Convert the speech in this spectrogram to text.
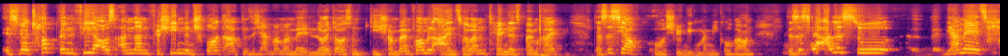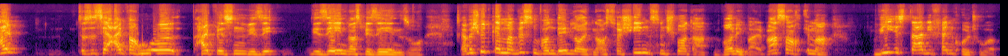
es wäre top, wenn viele aus anderen verschiedenen Sportarten sich einfach mal melden. Leute aus dem, die schon beim Formel 1 oder beim Tennis, beim Reiten. Das ist ja auch, oh, schön gegen mein Mikro gehauen. Das ist ja alles so, wir haben ja jetzt halb, das ist ja einfach nur Halbwissen, wir, se wir sehen, was wir sehen, so. Aber ich würde gerne mal wissen von den Leuten aus verschiedensten Sportarten, Volleyball, was auch immer. Wie ist da die Fankultur?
